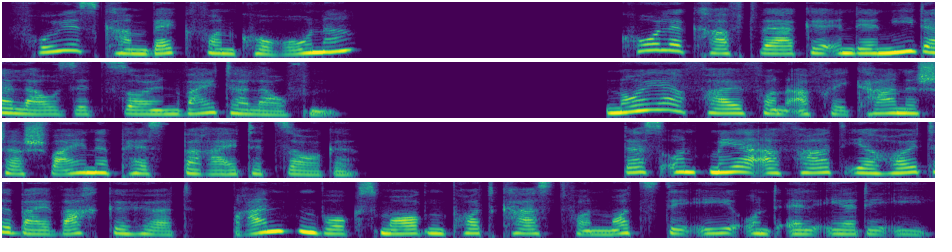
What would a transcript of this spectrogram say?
Frühes Comeback von Corona? Kohlekraftwerke in der Niederlausitz sollen weiterlaufen. Neuer Fall von afrikanischer Schweinepest bereitet Sorge. Das und mehr erfahrt ihr heute bei Wach gehört, Brandenburgs Morgen-Podcast von mods.de und lr.de.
